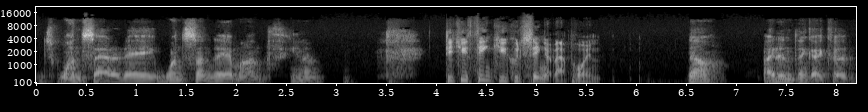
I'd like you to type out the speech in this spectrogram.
It's one Saturday, one Sunday a month. You know. Did you think you could sing at that point? No, I didn't think I could.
